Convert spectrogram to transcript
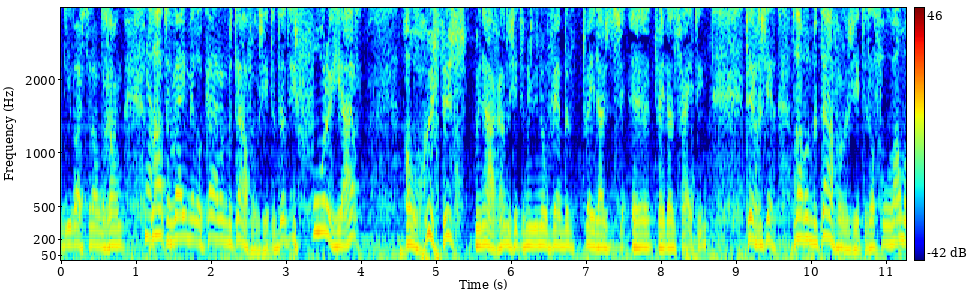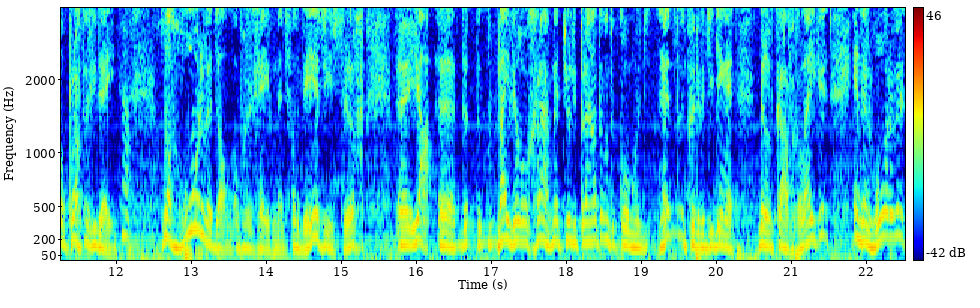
die was er aan de gang. Ja. Laten wij met elkaar om de tafel gaan zitten. Dat is vorig jaar, augustus, moet je nagaan, we zitten nu in november 2000, eh, 2015. Toen hebben we gezegd, laten we om de tafel gaan zitten. Dat vonden we allemaal een prachtig idee. Ja. Wat horen we dan op een gegeven moment van de beheersdienst? Terug. Eh, ja, eh, wij willen ook graag met jullie praten, want dan, komen we, hè, dan kunnen we die dingen met elkaar vergelijken. En dan horen we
